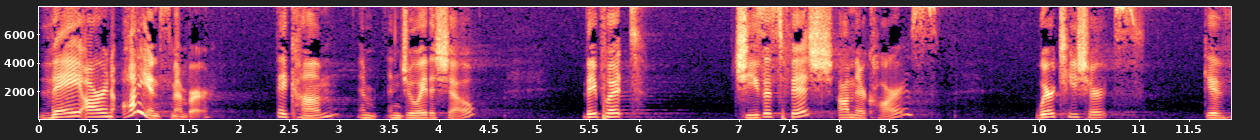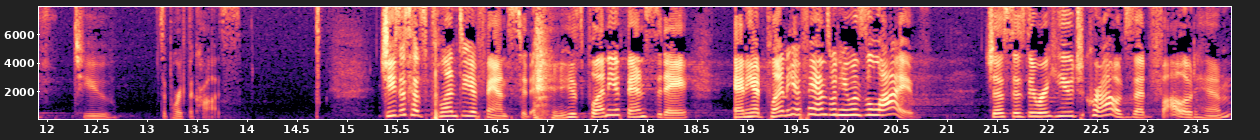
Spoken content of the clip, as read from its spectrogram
They are an audience member. They come and enjoy the show. They put Jesus fish on their cars, wear t shirts, give to support the cause. Jesus has plenty of fans today. he has plenty of fans today, and he had plenty of fans when he was alive, just as there were huge crowds that followed him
